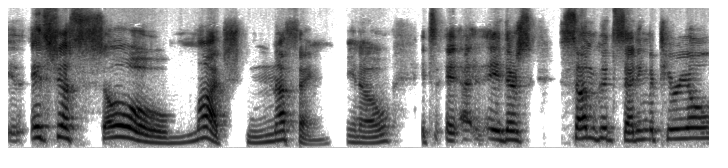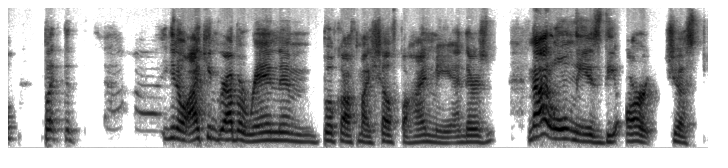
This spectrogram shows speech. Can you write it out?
it, it's just so much nothing. You know, it's it, it, there's some good setting material, but the, you know, I can grab a random book off my shelf behind me, and there's not only is the art just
